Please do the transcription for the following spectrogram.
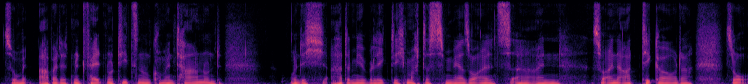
so mit, arbeitet mit Feldnotizen und Kommentaren und, und ich hatte mir überlegt, ich mache das mehr so als äh, ein so eine Art Ticker oder so,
